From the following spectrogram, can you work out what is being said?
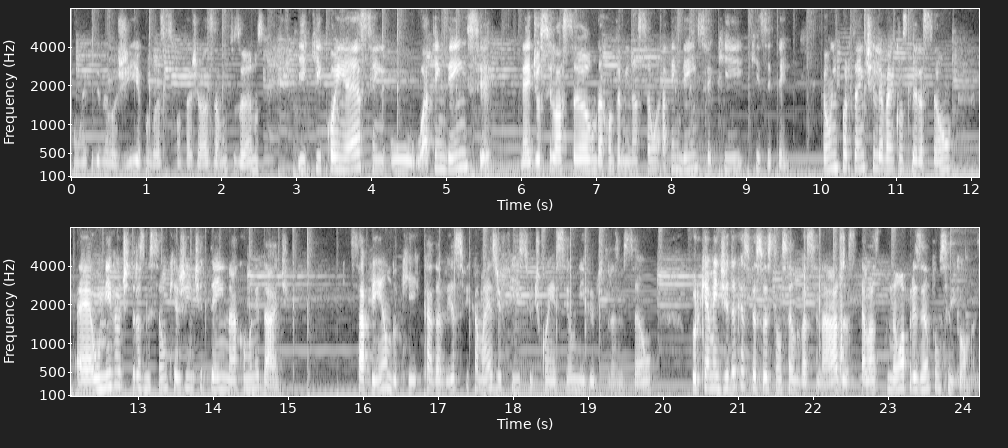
com epidemiologia, com doenças contagiosas há muitos anos e que conhecem o, a tendência né, de oscilação da contaminação, a tendência que, que se tem. Então, é importante levar em consideração é, o nível de transmissão que a gente tem na comunidade, sabendo que cada vez fica mais difícil de conhecer o nível de transmissão, porque à medida que as pessoas estão sendo vacinadas, elas não apresentam sintomas.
